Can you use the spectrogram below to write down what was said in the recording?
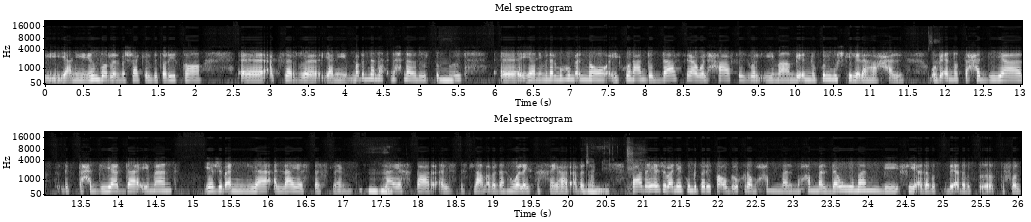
يعني ينظر للمشاكل بطريقة آه، أكثر يعني ما بدنا نحن الطفل آه، يعني من المهم إنه يكون عنده الدافع والحافز والإيمان بإنه كل مشكلة لها حل وبإنه التحديات بالتحديات دائما يجب أن لا أن لا يستسلم لا يختار الاستسلام ابدا هو ليس خيار ابدا. جميل. فهذا يجب أن يكون بطريقة أو بأخرى محمل محمل دوما في ادب بادب الطفل.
